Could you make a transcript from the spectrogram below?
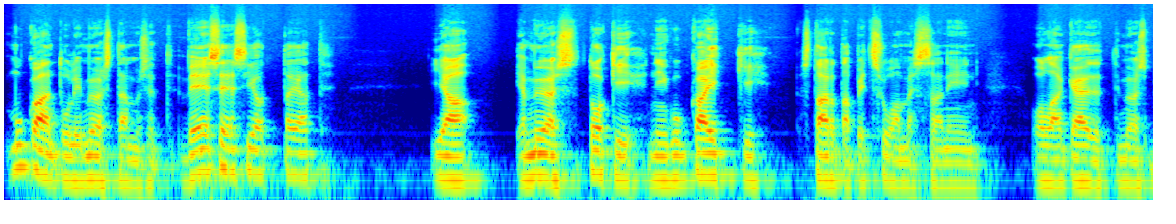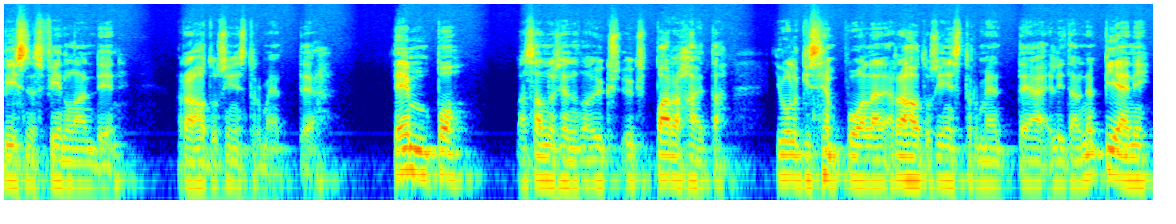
mukaan tuli myös tämmöiset VC-sijoittajat ja, ja myös toki niin kuin kaikki startupit Suomessa, niin ollaan käytetty myös Business Finlandin rahoitusinstrumentteja. Tempo, mä sanoisin, että on yksi, yksi parhaita julkisen puolen rahoitusinstrumentteja, eli tämmöinen pieni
